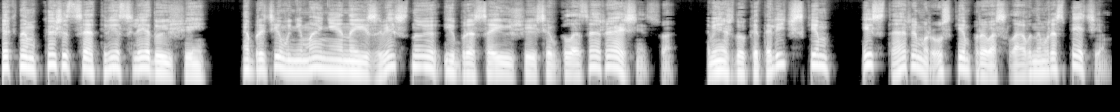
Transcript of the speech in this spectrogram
Как нам кажется, ответ следующий. Обратим внимание на известную и бросающуюся в глаза разницу между католическим и старым русским православным распятием.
